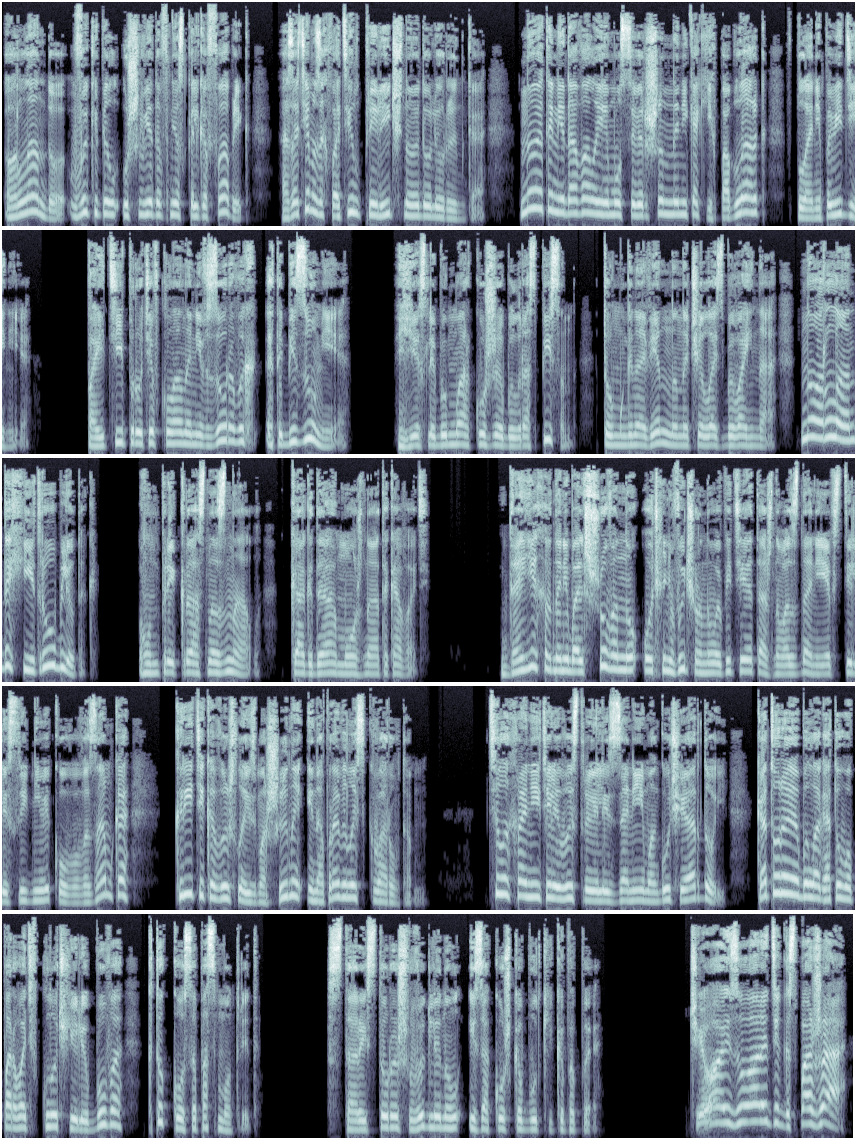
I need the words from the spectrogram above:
Орландо выкупил у шведов несколько фабрик, а затем захватил приличную долю рынка, но это не давало ему совершенно никаких поблажек в плане поведения. Пойти против клана Невзоровых — это безумие. Если бы Марк уже был расписан, то мгновенно началась бы война, но Орландо хитрый ублюдок. Он прекрасно знал, когда можно атаковать. Доехав до небольшого, но очень вычурного пятиэтажного здания в стиле средневекового замка, критика вышла из машины и направилась к воротам. Телохранители выстроились за ней могучей ордой, которая была готова порвать в клочья любого, кто косо посмотрит. Старый сторож выглянул из окошка будки КПП. «Чего изволите, госпожа?»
